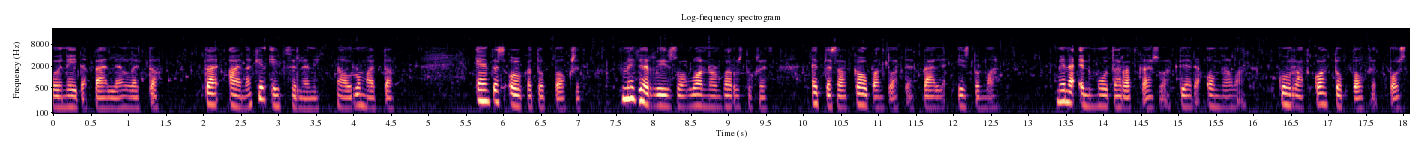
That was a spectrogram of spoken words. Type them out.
voi niitä päälleen laittaa. Tai ainakin itselleni naurumaittaa. Entäs olkatoppaukset? Miten riisua luonnonvarustukset, että saat kaupan tuotteet päälle istumaan? Minä en muuta ratkaisua tiedä ongelmaan, kun ratkoa toppaukset pois.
